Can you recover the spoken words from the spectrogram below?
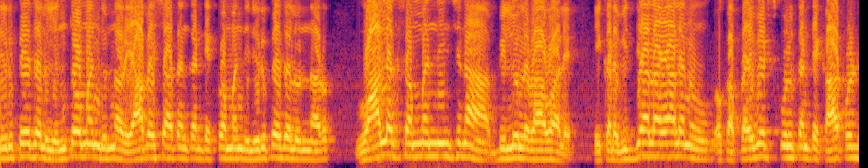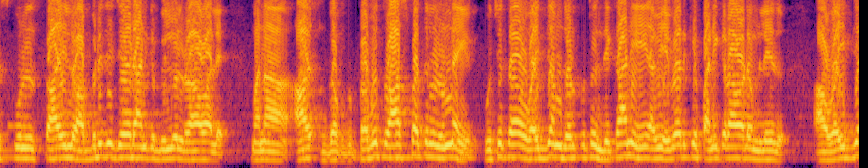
నిరుపేదలు ఎంతో మంది ఉన్నారు. యాభై శాతం కంటే ఎక్కువ మంది నిరుపేదలు ఉన్నారు. వాళ్ళకు సంబంధించిన బిల్లులు రావాలి. ఇక్కడ విద్యాలయాలను ఒక ప్రైవేట్ స్కూల్ కంటే కార్పొరేట్ స్కూల్ స్థాయిలో అభివృద్ధి చేయడానికి బిల్లులు రావాలి. మన ప్రభుత్వ ఆసుపత్రులు ఉన్నాయి. ఉచిత వైద్యం దొరుకుతుంది. కానీ అవి ఎవరికి పనికి రావడం లేదు. ఆ వైద్య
